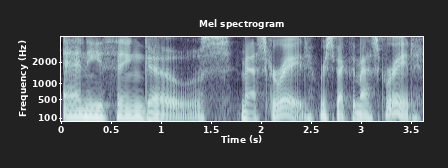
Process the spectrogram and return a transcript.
anything goes. Masquerade. Respect the masquerade.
